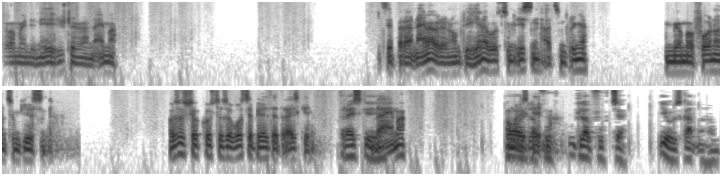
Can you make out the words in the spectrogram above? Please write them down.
Da haben wir in die Nähe hinstellen einen Eimer. Einen separaten Eimer, weil dann haben die Hähner was zum Essen, auch zum Trinken. Und wir haben auch vorne einen zum Gießen. Was hast du gesagt, kostet so ein Wasserbehälter 30? 30 Und der ja. Eimer? Oh, wir ich das glaube glaub 15. Jo, das kann man haben.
